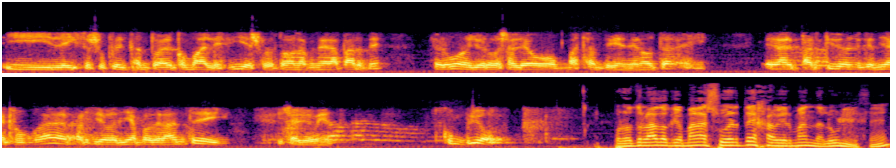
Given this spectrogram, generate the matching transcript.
y le hizo sufrir tanto a él como a Alessí, sobre todo en la primera parte, pero bueno, yo creo que salió bastante bien de nota y era el partido en el que tenía que jugar, era el partido que tenía por delante y, salió bien. Cumplió. Por otro lado, qué mala suerte Javier Mandalúniz, ¿eh?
